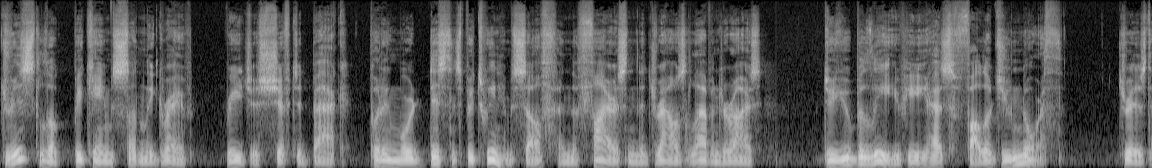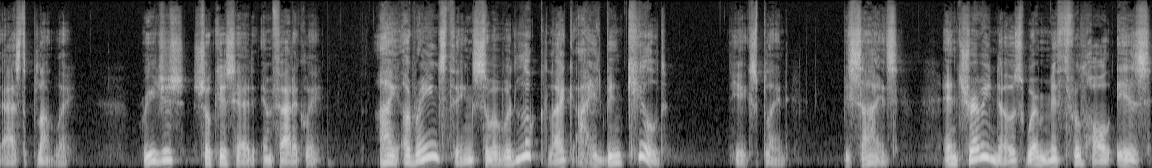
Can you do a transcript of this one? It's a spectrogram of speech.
Drizzt's look became suddenly grave. Regis shifted back, putting more distance between himself and the fires in the drow's lavender eyes. Do you believe he has followed you north? Drizzt asked bluntly. Regis shook his head emphatically. I arranged things so it would look like I had been killed, he explained. Besides, Entreri knows where Mithril Hall is.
